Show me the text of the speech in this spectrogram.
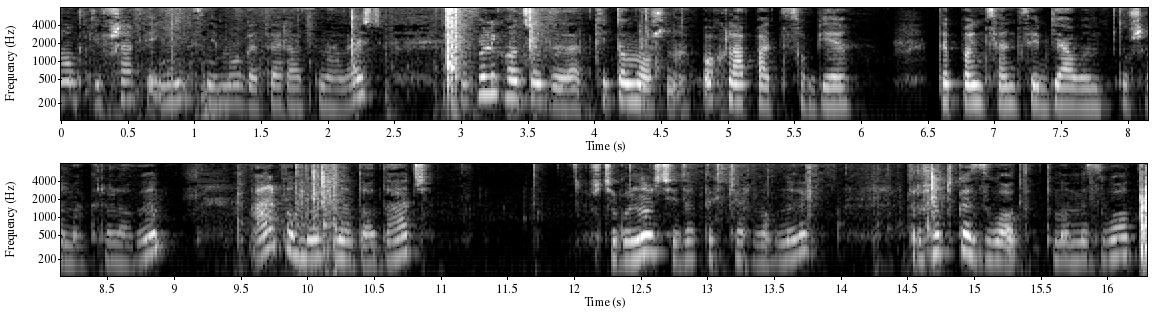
Porządki w szafie i nic nie mogę teraz znaleźć. Jeżeli chodzi o dodatki, to można pochlapać sobie te poinsencje białym tuszem akrylowym, albo można dodać, w szczególności do tych czerwonych, troszeczkę złota. Tu mamy złoty,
